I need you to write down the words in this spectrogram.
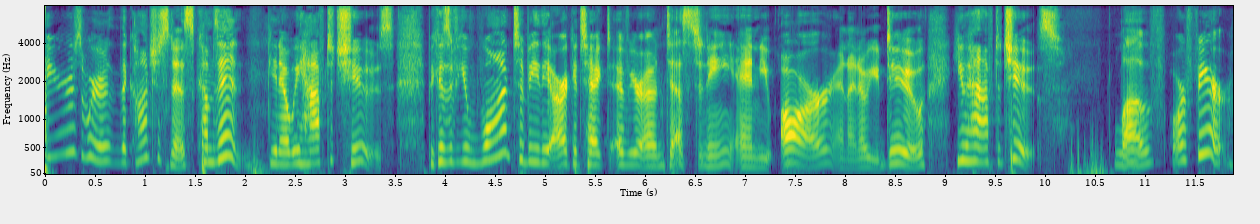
Here's where the consciousness comes in. You know, we have to choose. Because if you want to be the architect of your own destiny, and you are, and I know you do, you have to choose love or fear.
